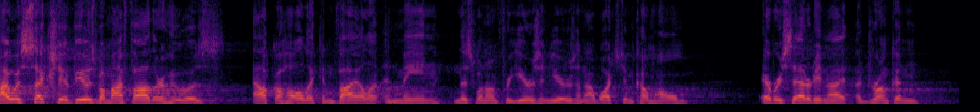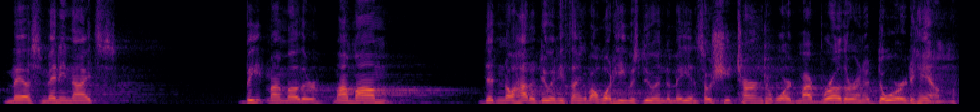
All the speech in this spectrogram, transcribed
I was sexually abused by my father, who was alcoholic and violent and mean, and this went on for years and years. And I watched him come home every Saturday night, a drunken mess, many nights, beat my mother. My mom didn't know how to do anything about what he was doing to me, and so she turned toward my brother and adored him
